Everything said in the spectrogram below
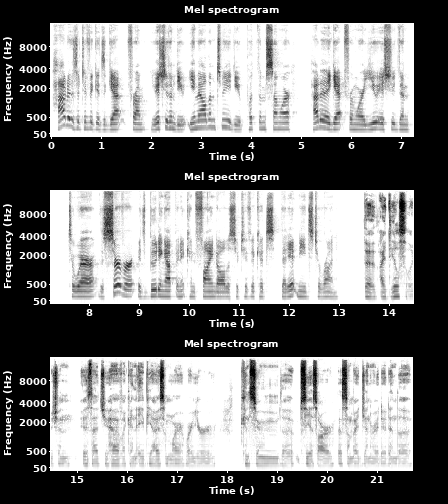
How do the certificates get from you issue them? Do you email them to me? Do you put them somewhere? How do they get from where you issued them to where the server is booting up and it can find all the certificates that it needs to run. The ideal solution is that you have like an API somewhere where you consume the CSR that somebody generated and the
